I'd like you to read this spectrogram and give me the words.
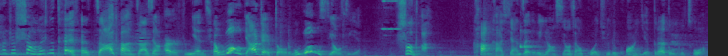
看这上来这个太太，咋看咋像二十年前王家寨招的个王小姐，是他。看看现在这个样，想想过去的况，一点都不错。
